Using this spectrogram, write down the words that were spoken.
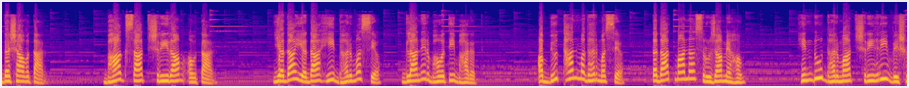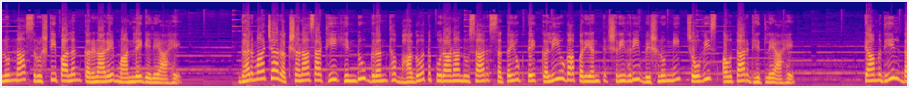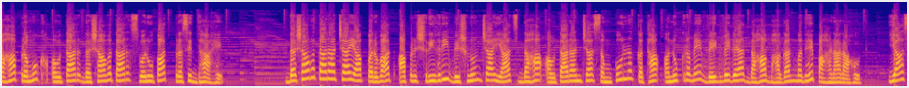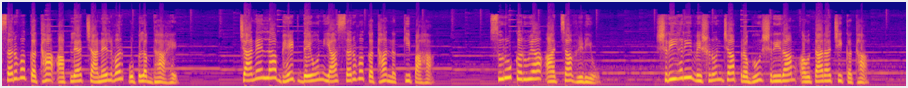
दशावतार. भाग सात श्रीराम अवतार. यदा यदा ही धर्मस्य ग्लानिर्भवती भारत. अभ्युत्थानमधर्मस्य तदात्मान सृजाम्यहम हिंदू धर्मात श्रीहरी विष्णूंना सृष्टीपालन करणारे मानले गेले आहे. धर्माच्या रक्षणासाठी हिंदू ग्रंथ भागवत पुराणानुसार सतयुग ते कलियुगापर्यंत श्रीहरी विष्णूंनी चोवीस अवतार घेतले आहे. त्यामधील दहा प्रमुख अवतार दशावतार स्वरूपात प्रसिद्ध आहेत. दशावताराच्या या पर्वात आपण श्रीहरी विष्णूंच्या याच दहा अवतारांच्या संपूर्ण कथा अनुक्रमे वेगवेगळ्या दहा भागांमध्ये पाहणार आहोत. या सर्व कथा आपल्या चॅनेलवर उपलब्ध आहेत. चॅनेलला भेट देऊन या सर्व कथा नक्की पहा. सुरू करूया आजचा व्हिडिओ. श्रीहरी विष्णूंच्या प्रभू श्रीराम अवताराची कथा.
